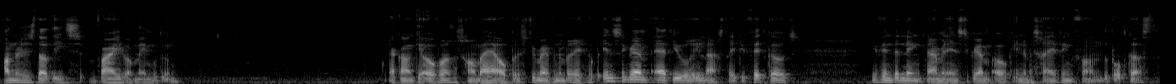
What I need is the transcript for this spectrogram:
Anders is dat iets waar je wat mee moet doen. Daar kan ik je overigens gewoon bij helpen. Stuur me even een berichtje op Instagram, fitcoach. Je vindt de link naar mijn Instagram ook in de beschrijving van de podcast.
